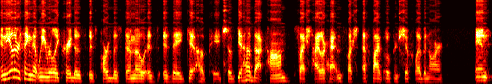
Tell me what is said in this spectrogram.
And the other thing that we really created as, as part of this demo is, is a GitHub page. So github.com slash Tyler Hatton slash F5 OpenShift webinar. And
